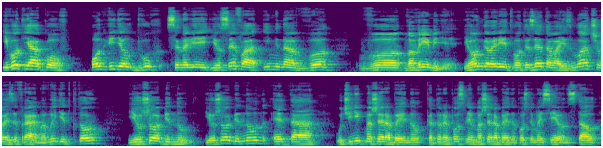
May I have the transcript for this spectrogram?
И вот Яков, он видел двух сыновей Иосифа именно в, в, во времени. И он говорит, вот из этого, из младшего, из Ефраима, выйдет кто? Йошуа бен Нун. Йошуа бен Нун это ученик Машера Бейну, который после Машера Бейну, после Моисея, он стал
